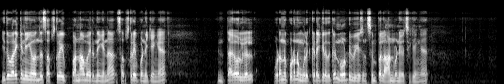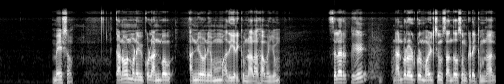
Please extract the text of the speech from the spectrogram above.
இது வரைக்கும் நீங்கள் வந்து சப்ஸ்கிரைப் பண்ணாமல் இருந்தீங்கன்னா சப்ஸ்கிரைப் பண்ணிக்கோங்க. இந்த தகவல்கள் உடனுக்குடன் உங்களுக்கு கிடைக்கிறதுக்கு நோட்டிஃபிகேஷன் சிம்பிள் ஆன் பண்ணி வச்சுக்கோங்க. மேஷம். கணவன் மனைவிக்குள் அன்பம் அந்யோன்யமும் அதிகரிக்கும் நாளாக அமையும். சிலருக்கு நண்பர்களுக்குள் மகிழ்ச்சியும் சந்தோஷமும் கிடைக்கும் நாள்.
